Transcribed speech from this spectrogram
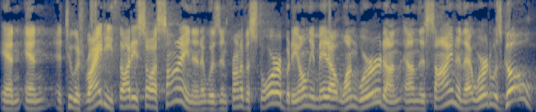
And, and to his right, he thought he saw a sign, and it was in front of a store, but he only made out one word on, on the sign, and that word was go.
